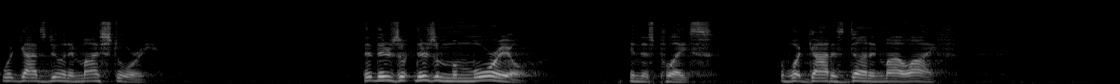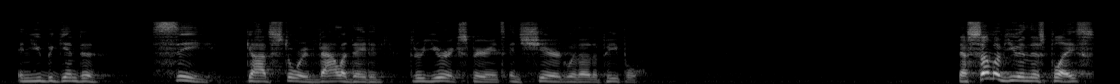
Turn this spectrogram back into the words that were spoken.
what God's doing in my story. There's a, there's a memorial in this place of what God has done in my life. And you begin to see God's story validated through your experience and shared with other people. Now, some of you in this place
